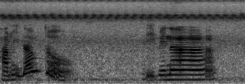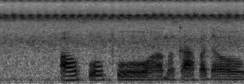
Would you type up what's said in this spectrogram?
হামি দাও তো। দেবে না। অপো আমাকে আপা দাও।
